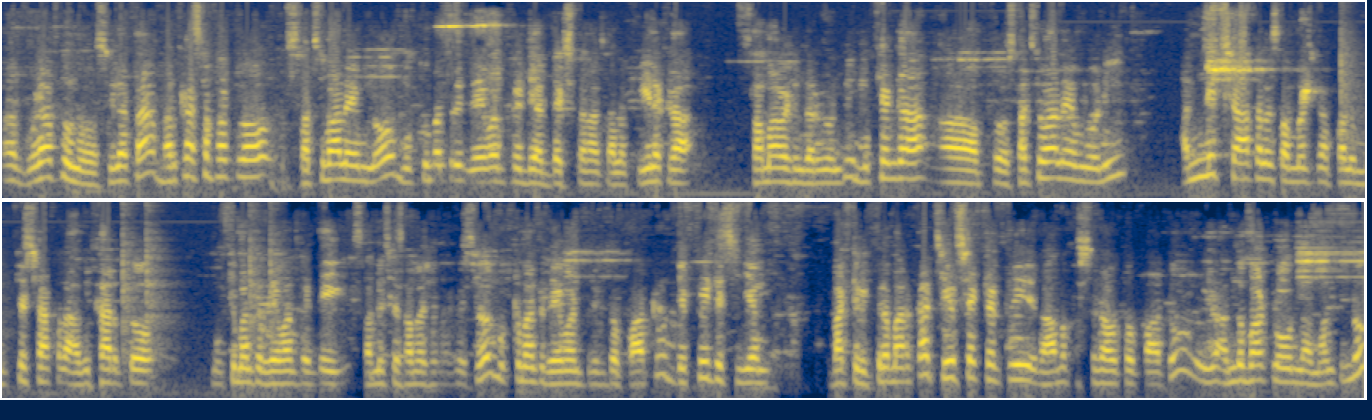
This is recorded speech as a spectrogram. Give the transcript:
గుడ్ ఆఫ్టర్నూన్ శ్రీలత. బర్కాసపట్లో సచివాలయంలో ముఖ్యమంత్రి రేవంత్ రెడ్డి అధ్యక్షతన చాలా కీలక సమావేశం జరిగింది ముఖ్యంగా సచివాలయంలోని అన్ని శాఖలకు సంబంధించిన పలు ముఖ్య శాఖల అధికారులతో ముఖ్యమంత్రి రేవంత్ రెడ్డి సమీక్ష సమావేశం నిర్వహించారు ముఖ్యమంత్రి రేవంత్ రెడ్డితో పాటు డిప్యూటీ సీఎం బట్టి విక్రమార్క చీఫ్ సెక్రటరీ రామకృష్ణరావుతో పాటు అందుబాటులో ఉన్న మంత్రులు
